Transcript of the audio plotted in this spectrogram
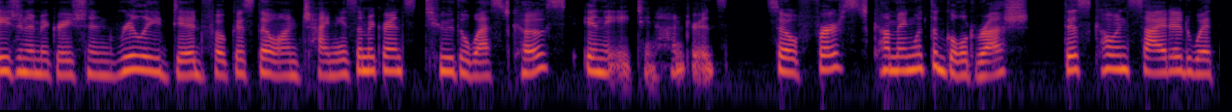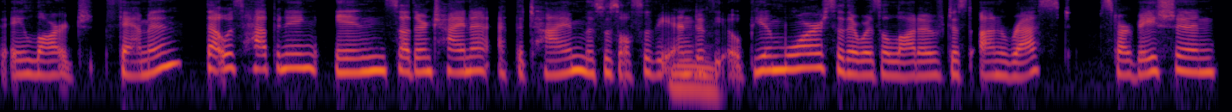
Asian immigration really did focus, though, on Chinese immigrants to the West Coast in the 1800s. So, first coming with the gold rush, this coincided with a large famine that was happening in southern China at the time. This was also the end mm. of the Opium War. So, there was a lot of just unrest, starvation.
